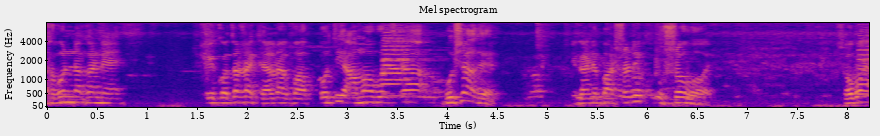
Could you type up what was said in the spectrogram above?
থাকুন না কেনে এই কথাটা খেয়াল রাখবা প্রতি অমাবস্যা বৈশাখের এখানে বাৎসরিক উৎসব হয়। সবাই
